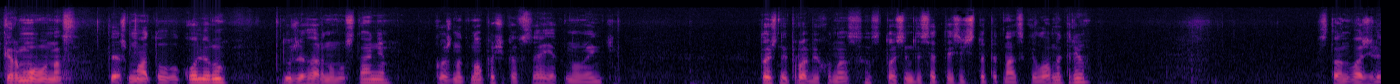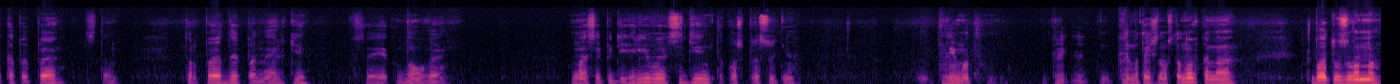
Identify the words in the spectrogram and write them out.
Кермо у нас теж матового кольору, в дуже гарному стані. Кожна кнопочка, все як новеньке. Точний пробіг у нас 170 тисяч 115 кілометрів. Стан важеля КПП, стан торпеди, панельки, все як нове. У нас є підігріви сидінь, також присутня клімат, кліматична установка на багатозонна.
